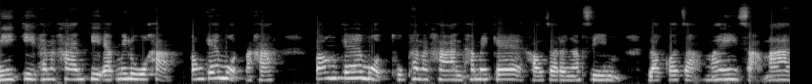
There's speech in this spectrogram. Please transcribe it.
มีกี่ธนาคารกี่แอปไม่รู้ค่ะ ต้องแก้หมดนะคะ ต้องแก้หมดทุกธนาคารถ้าไม่แก้เขาจะระงับซิม แล้วก็จะไม่สามารถ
